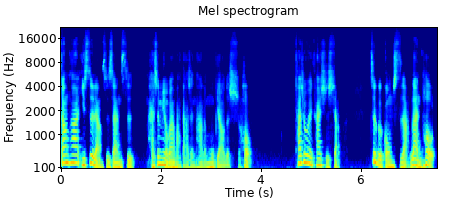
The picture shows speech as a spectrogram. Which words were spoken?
当他一次、两次、三次还是没有办法达成他的目标的时候，他就会开始想，这个公司啊烂透了，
